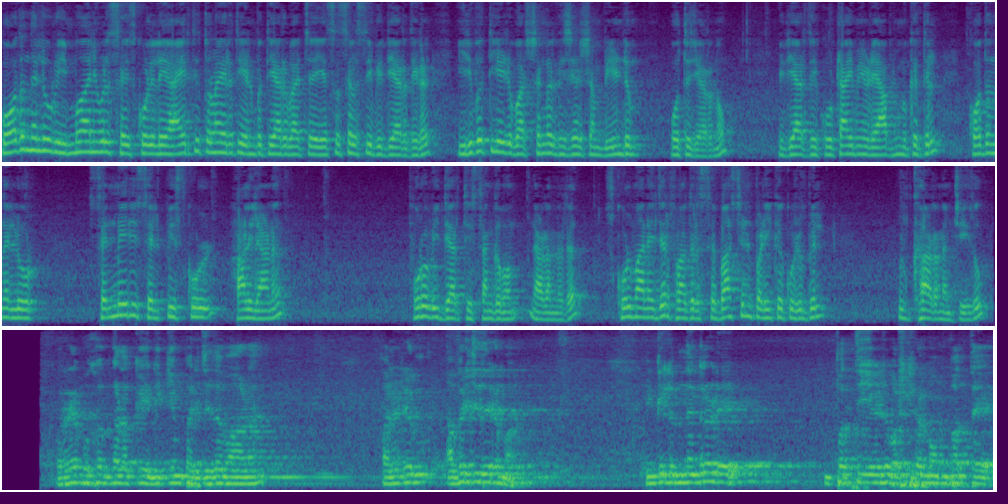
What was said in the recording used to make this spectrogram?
Kothanallur Emmanuel ഹൈസ്കൂളിലെ ആയിരത്തി തൊള്ളായിരത്തി എൺപത്തി ആറ് batch S S L C വിദ്യാർത്ഥികൾ ഇരുപത്തിയേഴ് വർഷങ്ങൾക്ക് ശേഷം വീണ്ടും ഒത്തുചേർന്നു. വിദ്യാർത്ഥി കൂട്ടായ്മയുടെ ആഭിമുഖ്യത്തിൽ Kothanallur saint Mary's L P school ഹാളിലാണ് പൂർവ വിദ്യാർത്ഥി സംഗമം നടന്നത്. School manager father Sebastian Padikkakuzhuppil ഉദ്ഘാടനം ചെയ്തു. കുറേ മുഖങ്ങളൊക്കെ എനിക്കും പരിചിതമാണ്. പലരും അപരിചിതരുമാണ്. എങ്കിലും നിങ്ങളുടെ മുപ്പത്തിയേഴ് വർഷം മുമ്പത്തെ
